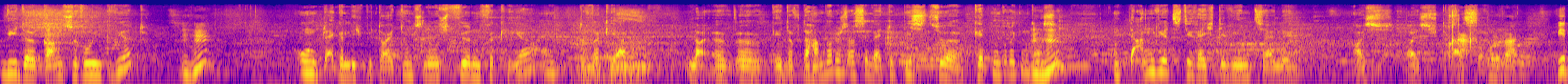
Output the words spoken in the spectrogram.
wieder ganz ruhig wird. Und eigentlich bedeutungslos für den Verkehr. Und der Verkehr geht auf der Hamburger Straße weiter bis zur Kettenbrückengasse. Und dann wird die rechte Wienzeile als, als Straße. Prachtboulevard. Wir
